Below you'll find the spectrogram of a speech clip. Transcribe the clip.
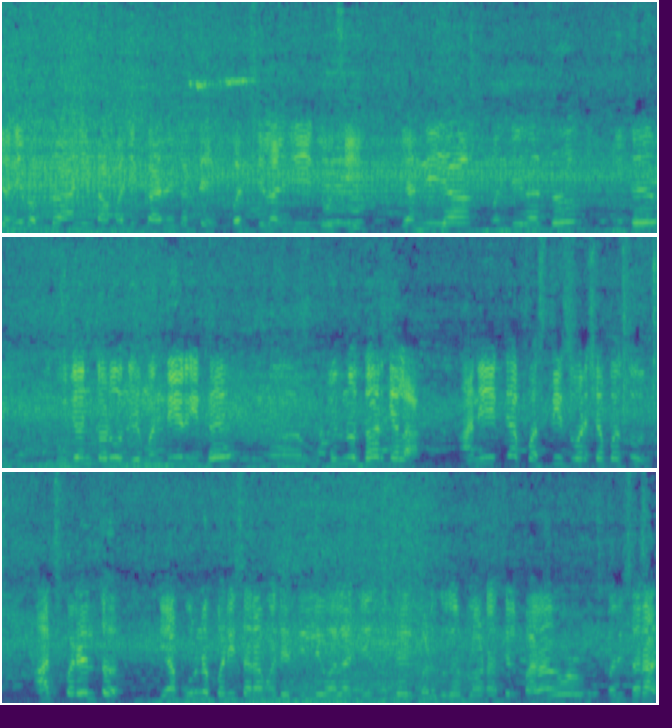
जनी भक्त आणि सामाजिक कार्यकर्ते बन्सीलालजी जोशी यांनी या मंदिराचं इथे पूजन करून हे मंदिर इथे जीर्णोद्धार केला. आणि त्या पस्तीस वर्षापासून आजपर्यंत या पूर्ण परिसरामध्ये दिल्लीवाला जे असेल भडगुजर प्लॉट असेल पारा रोड परिसरात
